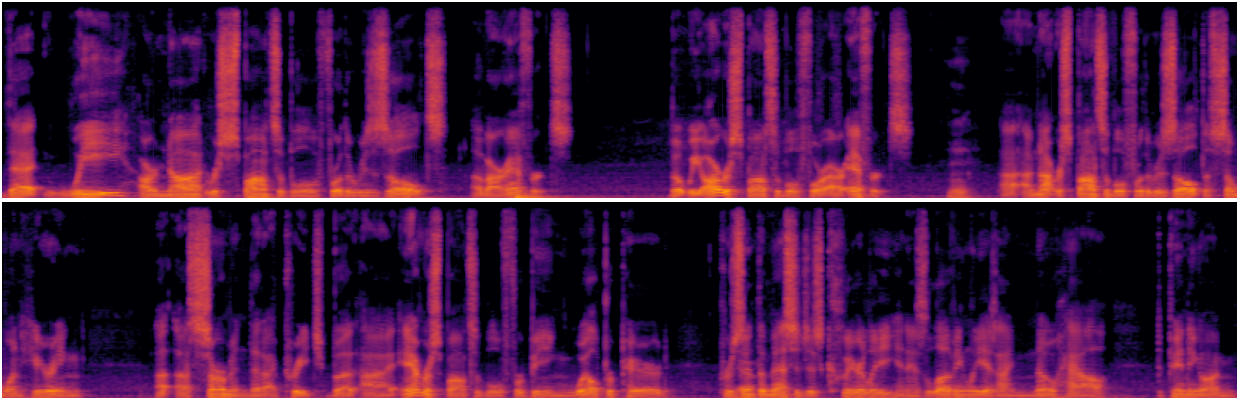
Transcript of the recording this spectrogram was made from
that we are not responsible for the results of our efforts, but we are responsible for our efforts. Mm. I, I'm not responsible for the result of someone hearing a, a sermon that I preach, but I am responsible for being well prepared, present Yeah. the message as clearly and as lovingly as I know how, depending on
